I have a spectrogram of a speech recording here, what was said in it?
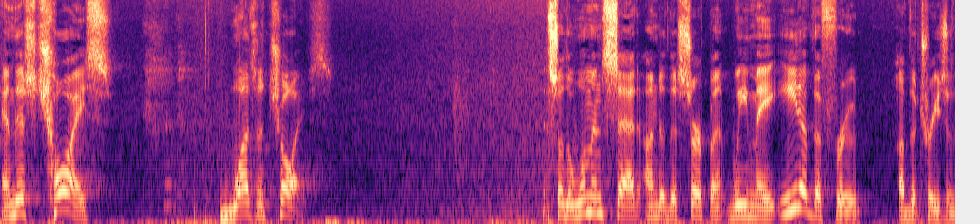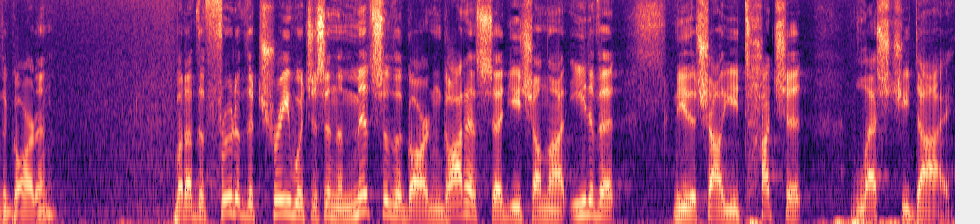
And this choice was a choice. So the woman said unto the serpent, We may eat of the fruit of the trees of the garden, but of the fruit of the tree which is in the midst of the garden, God has said, Ye shall not eat of it, neither shall ye touch it, lest ye die.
